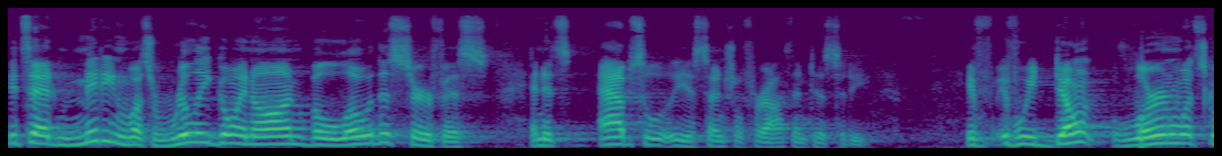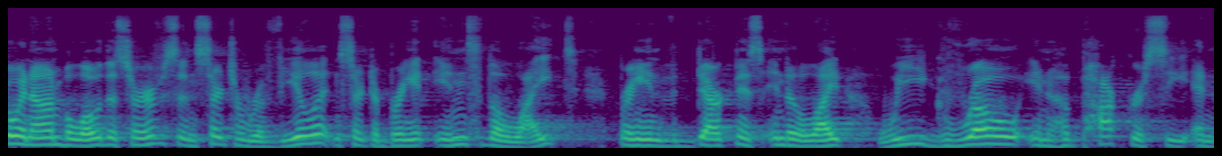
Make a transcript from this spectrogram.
It's admitting what's really going on below the surface, and it's absolutely essential for authenticity. If, if we don't learn what's going on below the surface and start to reveal it and start to bring it into the light, bringing the darkness into the light, we grow in hypocrisy and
